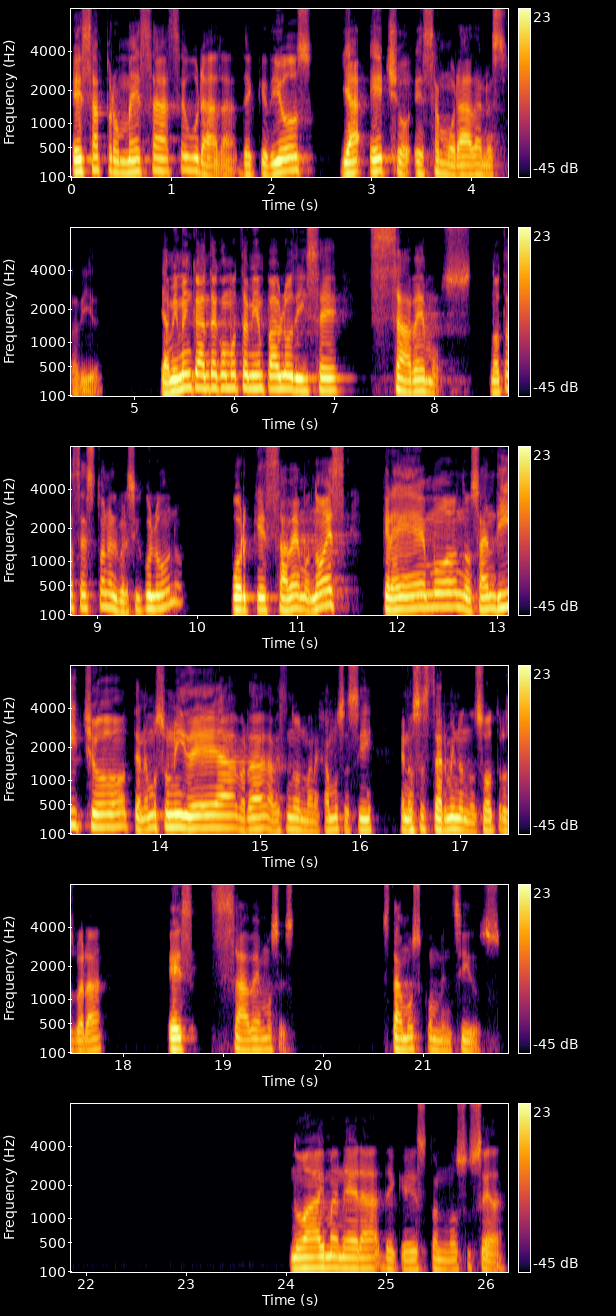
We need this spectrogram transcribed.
esa promesa asegurada de que Dios ya ha hecho esa morada en nuestra vida. Y a mí me encanta como también Pablo dice, sabemos. ¿Notas esto en el versículo 1? Porque sabemos, no es creemos, nos han dicho, tenemos una idea, ¿verdad? A veces nos manejamos así en esos términos nosotros, ¿verdad? Es, sabemos esto, estamos convencidos. No hay manera de que esto no suceda.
